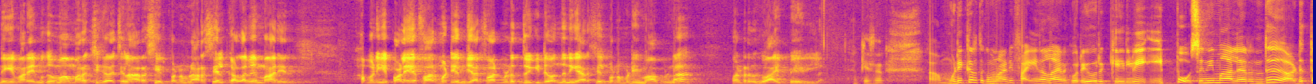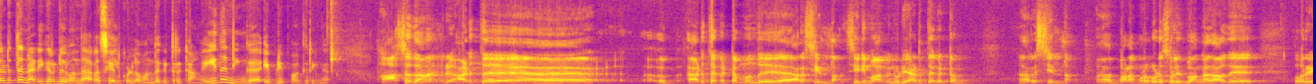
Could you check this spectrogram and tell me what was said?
நீங்கள் மறைமுகமாக மறைச்சு கரைச்சலாம் அரசியல் பண்ண முடியும் அரசியல் களமே மாறிடுது. அப்போ நீங்கள் பழைய ஃபார்மேட் எம்ஜிஆர் ஃபார்மேட்டை தூக்கிட்டு வந்து நீங்கள் அரசியல் பண்ண முடியுமா அப்படின்னா பண்ணுறதுக்கு வாய்ப்பே இல்லை. ஓகே சார் முடிக்கிறதுக்கு முன்னாடி ஃபைனலாக எனக்கு ஒரே ஒரு கேள்வி. இப்போ சினிமால இருந்து அடுத்தடுத்த நடிகர்கள் வந்து அரசியலுக்குள்ள வந்துகிட்டு இருக்காங்க. இதை நீங்க எப்படி பாக்குறீங்க? ஆசை தான். அடுத்த அடுத்த கட்டம் வந்து அரசியல் தான். சினிமாவினுடைய அடுத்த கட்டம் அரசியல் தான். பல முறை கூட சொல்லியிருப்பாங்க. அதாவது ஒரு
